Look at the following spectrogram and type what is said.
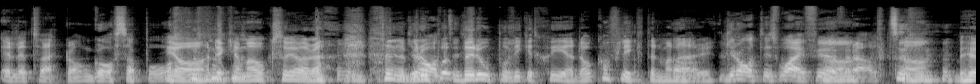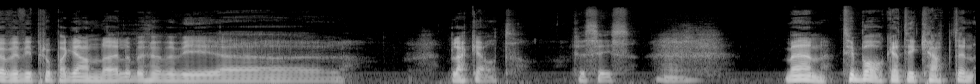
Eller tvärtom, gasa på. Ja, det kan man också göra. beror, på, beror på vilket skede av konflikten man ja, är i. Gratis wifi ja, överallt. Ja. Behöver vi propaganda eller behöver vi uh, blackout? Precis. Mm. Men tillbaka till kapten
